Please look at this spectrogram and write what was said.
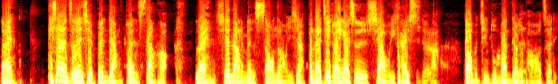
来，第三人责任险分两段上哈。来，先让你们烧脑一下。本来这段应该是下午一开始的啦，那我们进度慢掉就跑到这里。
